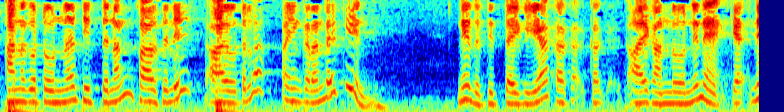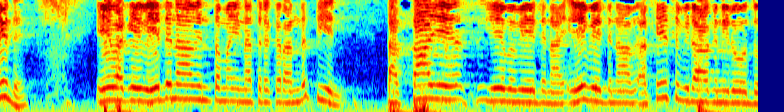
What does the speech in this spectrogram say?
කන්නකොට ඔන්න තිත්තනම් පාසලේ ආයෝතල අයින් කරන්න ඇතියෙන්නේ නේද? තිත්තයි කිය ආය කණ්ඩ ඕන්නේ නෑ. නේද? ඒ වගේ වේදනාවෙන් තමයි නතර කරන්න තියෙන් තස්සාය ඒව වේදනා ඒ වේදනාව අසේෂ විරාග නිරෝධ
